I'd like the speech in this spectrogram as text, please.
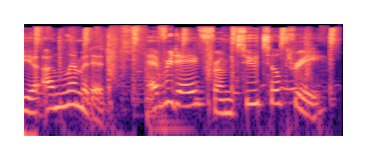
FM4 Unlimited, every day from 2 till 3.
